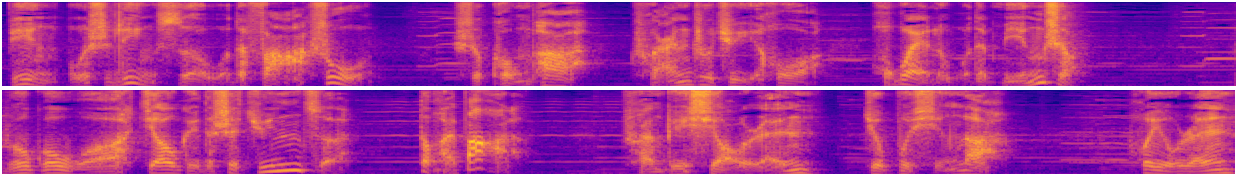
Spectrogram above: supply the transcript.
并不是吝啬我的法术，是恐怕传出去以后坏了我的名声。如果我交给的是君子，倒还罢了；传给小人就不行了，会有人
